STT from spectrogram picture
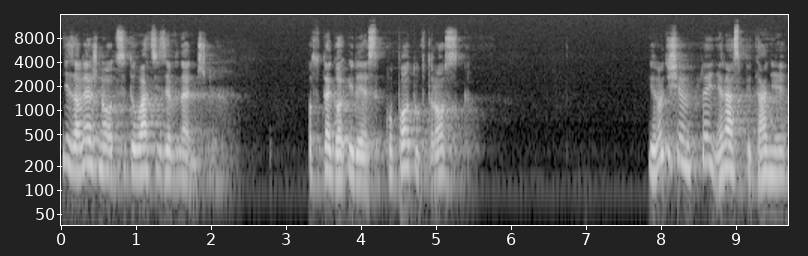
niezależną od sytuacji zewnętrznych, od tego, ile jest kłopotów, trosk. I rodzi się tutaj nieraz pytanie,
